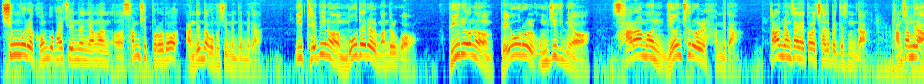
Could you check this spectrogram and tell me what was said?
식물에 공급할 수 있는 양은 어, 30%도 안 된다고 보시면 됩니다. 이 퇴비는 무대를 만들고 비료는 배우를 움직이며 사람은 연출을 합니다. 다음 영상에 또 찾아뵙겠습니다. 감사합니다.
